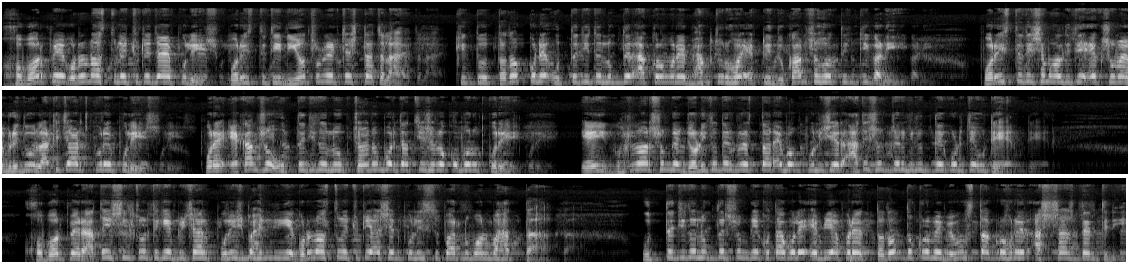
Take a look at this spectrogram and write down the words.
খবর পেয়ে ঘটনাস্থলে ছুটে যায় পুলিশ। পরিস্থিতি নিয়ন্ত্রণের চেষ্টা চালায়। কিন্তু ততক্ষণে উত্তেজিত লোকদের আক্রমণে ভাঙচুর হয় একটি দোকান সহ তিনটি গাড়ি। পরিস্থিতি সামাল দিতে একসময় মৃদু লাঠিচার্জ করে পুলিশ, পরে একাংশ উত্তেজিত লোক ছয় নম্বর জাতীয় সড়ক অবরোধ করে। এই ঘটনার সঙ্গে জড়িতদের গ্রেফতার এবং পুলিশের আতিশয্যের বিরুদ্ধে করছে উঠেন। খবর পেয়ে রাতেই শিলচর থেকে বিশাল পুলিশ বাহিনী নিয়ে ঘটনাস্থলে ছুটে আসেন পুলিশ সুপার নুমল মাহাত্তা। উত্তেজিত লোকদের সঙ্গে কথা বলে এ ব্যাপারে তদন্তক্রমে ব্যবস্থা গ্রহণের আশ্বাস দেন তিনি।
